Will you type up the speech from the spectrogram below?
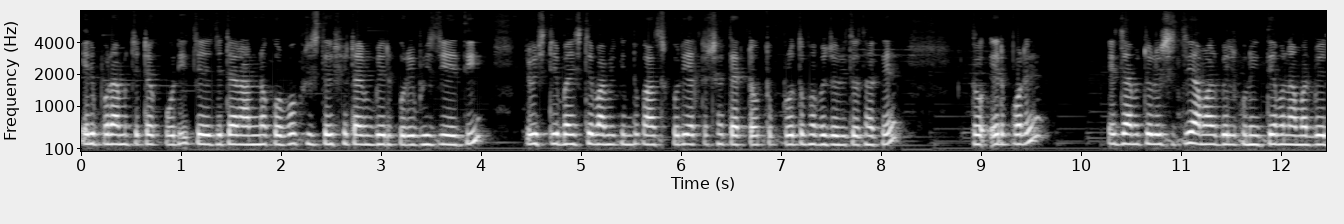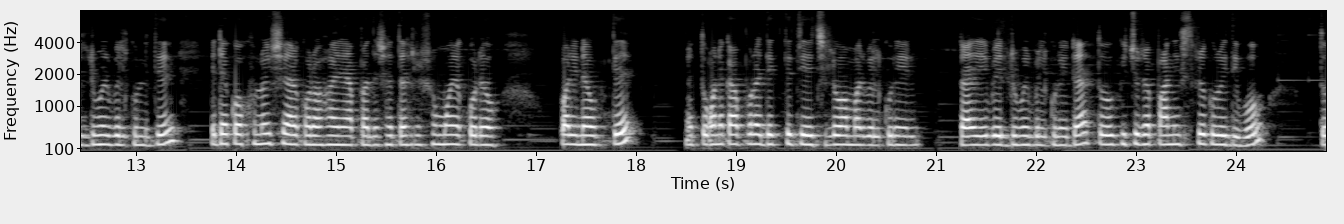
এরপর আমি যেটা করি যে, যেটা রান্না করব ফ্রিজ থেকে সেটা আমি বের করে ভিজিয়ে দিই। তো স্টেপ বাই স্টেপ আমি কিন্তু কাজ করি, একটার সাথে একটা ওতপ্রোতভাবে জড়িত থাকে। তো এরপরে এই যে আমি চলে এসেছি আমার বেলকুনিতে মানে আমার বেডরুমের বেলকুনিতে। এটা কখনোই শেয়ার করা হয়নি আপনাদের সাথে, আসলে সময় করেও পারি না উঠতে। তো অনেক আপুরা দেখতে চেয়েছিল আমার বেলকুনিটা এই বেডরুমের বেলকুনিটা, তো কিছুটা পানি স্প্রে করে দিব। তো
